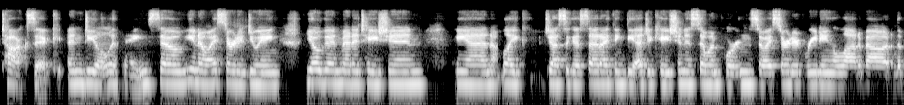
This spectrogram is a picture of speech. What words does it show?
toxic and deal mm-hmm. with things. So, you know, I started doing yoga and meditation. And like Jessica said, I think the education is so important. So I started reading a lot about the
